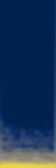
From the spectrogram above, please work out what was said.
Amen.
